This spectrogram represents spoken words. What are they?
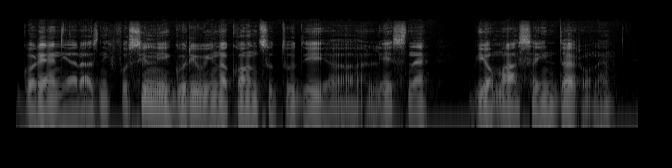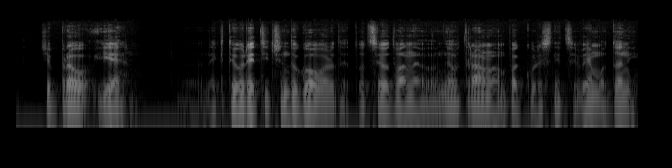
gorenja raznih fosilnih goriv in na koncu tudi uh, lesne biomase in drv. Ne. Čeprav je nek teoretičen dogovor, da je to CO2 neutralno, ampak v resnici vemo, da ni.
